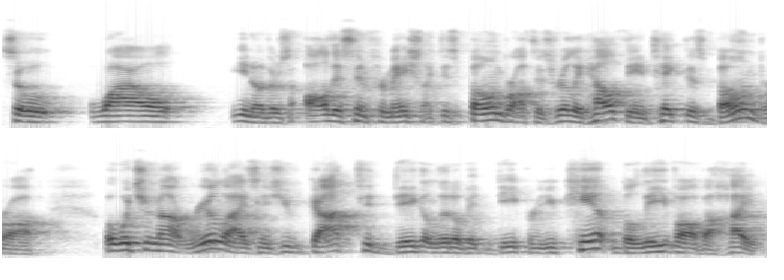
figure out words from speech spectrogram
So while you know there's all this information like this bone broth is really healthy and take this bone broth but what you're not realizing is you've got to dig a little bit deeper. You can't believe all the hype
